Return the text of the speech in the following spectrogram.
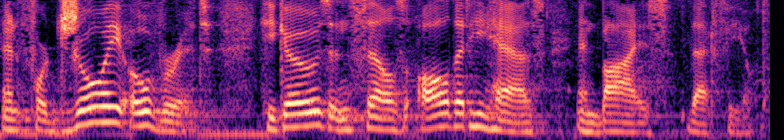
And for joy over it, he goes and sells all that he has and buys that field.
